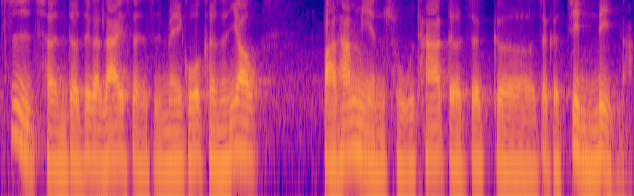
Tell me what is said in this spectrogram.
制成的这个 license，美国可能要把它免除它的这个这个禁令啊。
